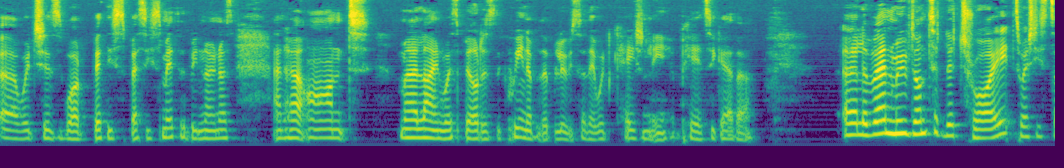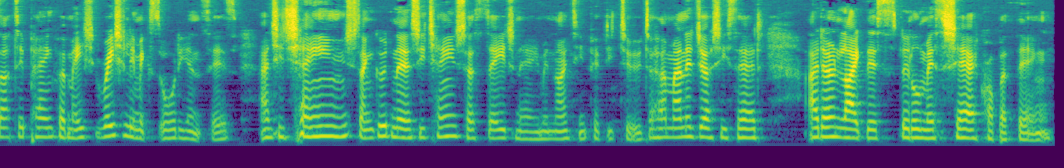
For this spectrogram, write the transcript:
uh, which is what Bessie, Bessie Smith had been known as, and her aunt Merline was billed as the Queen of the Blues, so they would occasionally appear together. Uh, LaVern moved on to Detroit, where she started playing for ma- racially mixed audiences. And she changed, thank goodness, she changed her stage name in 1952. To her manager, she said, I don't like this little Miss Sharecropper thing.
